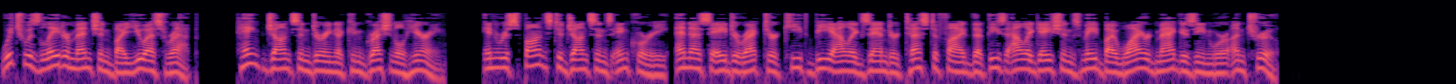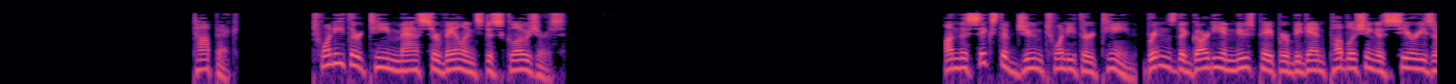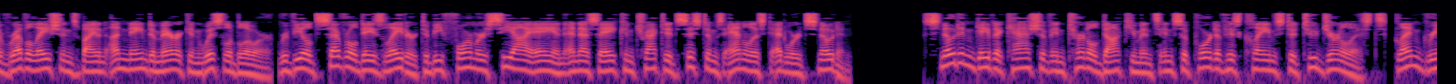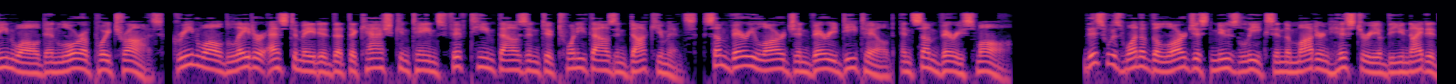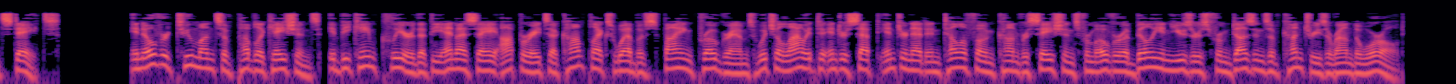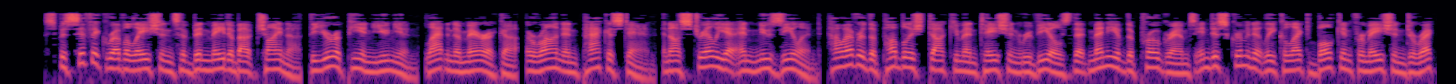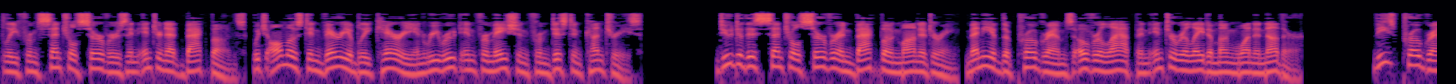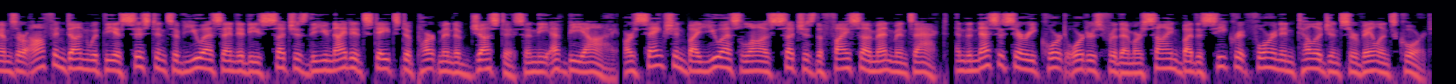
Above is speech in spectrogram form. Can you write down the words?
which was later mentioned by U.S. Rep. Hank Johnson during a congressional hearing. In response to Johnson's inquiry, NSA Director Keith B. Alexander testified that these allegations made by Wired magazine were untrue. 2013 mass surveillance disclosures On 6 June 2013, Britain's The Guardian newspaper began publishing a series of revelations by an unnamed American whistleblower, revealed several days later to be former CIA and NSA contracted systems analyst Edward Snowden. Snowden gave a cache of internal documents in support of his claims to two journalists, Glenn Greenwald and Laura Poitras. Greenwald later estimated that the cache contains 15,000 to 20,000 documents, some very large and very detailed, and some very small. This was one of the largest news leaks in the modern history of the United States. In over two months of publications, it became clear that the NSA operates a complex web of spying programs which allow it to intercept Internet and telephone conversations from over a billion users from dozens of countries around the world. Specific revelations have been made about China, the European Union, Latin America, Iran and Pakistan, and Australia and New Zealand. However, the published documentation reveals that many of the programs indiscriminately collect bulk information directly from central servers and Internet backbones, which almost invariably carry and reroute information from distant countries. Due to this central server and backbone monitoring, many of the programs overlap and interrelate among one another. These programs are often done with the assistance of U.S. entities such as the United States Department of Justice and the FBI, are sanctioned by U.S. laws such as the FISA Amendments Act, and the necessary court orders for them are signed by the Secret Foreign Intelligence Surveillance Court.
